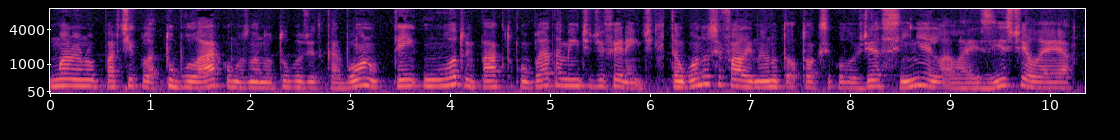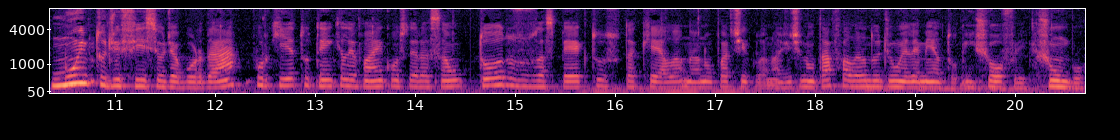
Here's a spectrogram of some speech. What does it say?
uma nanopartícula tubular, como os nanotubos de carbono, tem um outro impacto completamente diferente. Então, quando se fala em nanotoxicologia, sim, ela, ela existe, ela é muito difícil de abordar, porque tu tem que levar em consideração todos os aspectos daquela nanopartícula. A gente não está falando de um elemento, enxofre, chumbo,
